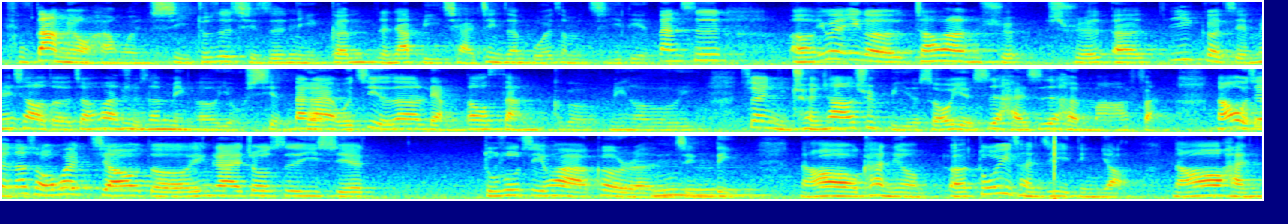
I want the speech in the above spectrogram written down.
福大没有韩文系，就是其实你跟人家比起来竞争不会这么激烈，但是。呃，因为一个交换学学呃一个姐妹校的交换学生名额有限，大概我记得在两到三个名额而已，所以你全校要去比的时候也是还是很麻烦。然后我记得那时候会教的应该就是一些读书计划、个人经历，然后看你有呃多益成绩一定要，然后韩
